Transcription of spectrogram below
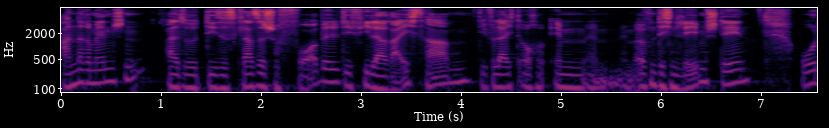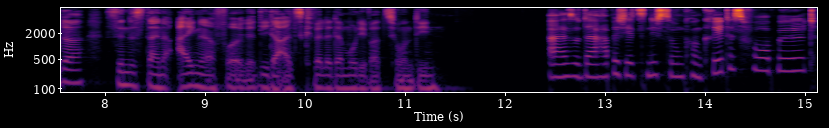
andere Menschen, also dieses klassische Vorbild, die viel erreicht haben, die vielleicht auch im, im, im, öffentlichen Leben stehen? Oder sind es deine eigenen Erfolge, die da als Quelle der Motivation dienen? Also da habe ich jetzt nicht so ein konkretes Vorbild,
